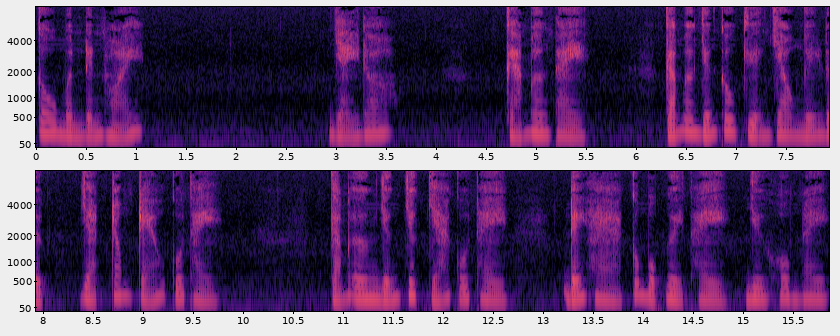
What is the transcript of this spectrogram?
câu mình định hỏi. Vậy đó. Cảm ơn thầy. Cảm ơn những câu chuyện giàu nghị lực và trong trẻo của thầy. Cảm ơn những chất giả của thầy để Hà có một người thầy như hôm nay.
